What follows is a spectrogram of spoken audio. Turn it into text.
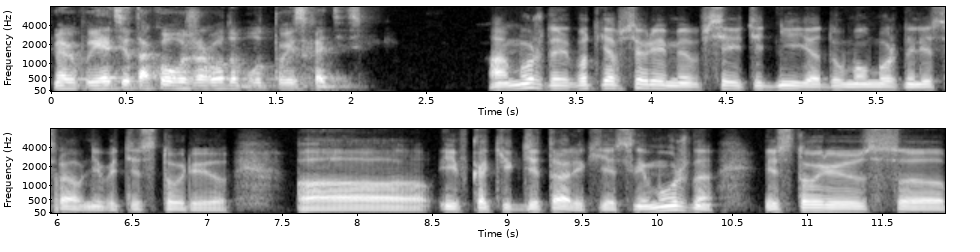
мероприятия такого же рода будут происходить. А можно, вот я все время, все эти дни я думал, можно ли сравнивать историю э, и в каких деталях, если можно, историю с э,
